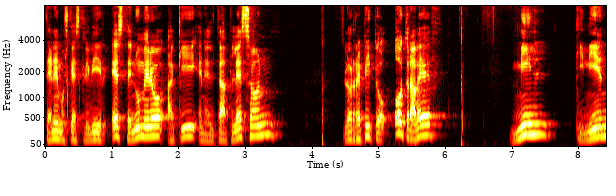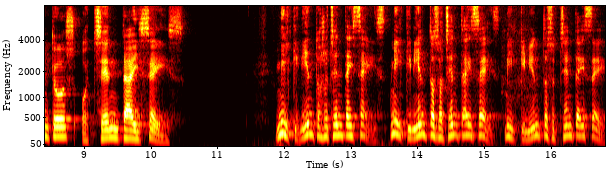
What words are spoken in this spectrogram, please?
Tenemos que escribir este número aquí en el Tab Lesson. Lo repito otra vez. 1586. 1586, 1586, 1586.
